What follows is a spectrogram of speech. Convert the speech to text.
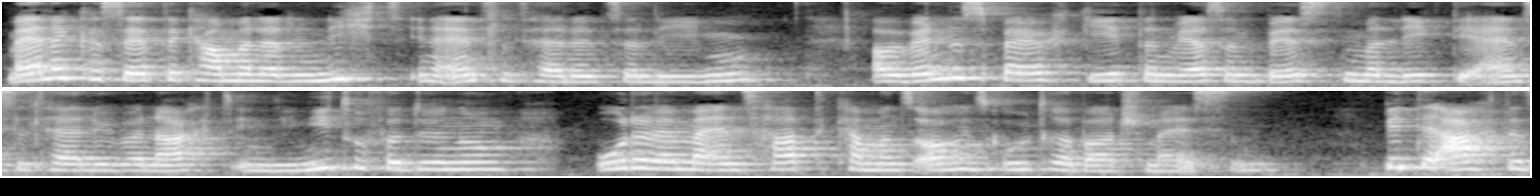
Meine Kassette kann man leider nicht in Einzelteile zerlegen, aber wenn das bei euch geht, dann wäre es am besten, man legt die Einzelteile über Nacht in die Nitroverdünnung oder wenn man eins hat, kann man es auch ins Ultrabad schmeißen. Bitte achtet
